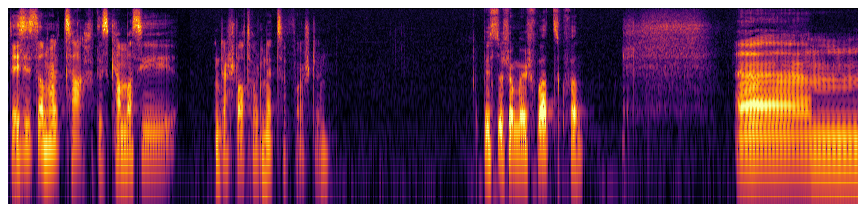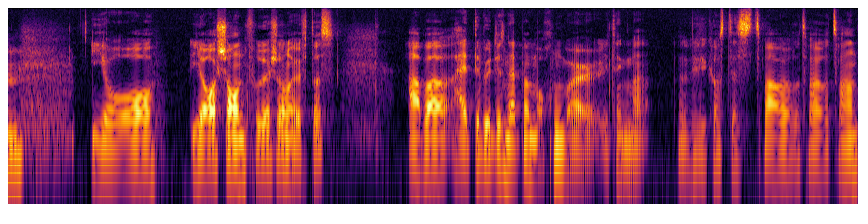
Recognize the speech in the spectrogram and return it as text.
Das ist dann halt Zach. Das kann man sich in der Stadt halt nicht so vorstellen. Bist du schon mal schwarz gefahren? Ähm, ja, ja schon, früher schon öfters. Aber heute würde ich es nicht mehr machen, weil ich denke mal, wie viel kostet das? 2 Euro, 2,20 Euro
